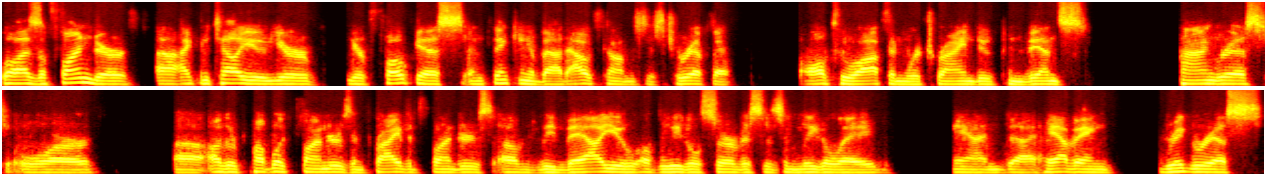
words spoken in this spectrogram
Well, as a funder, uh, I can tell you your your focus and thinking about outcomes is terrific. All too often, we're trying to convince Congress or uh, other public funders and private funders of the value of legal services and legal aid. And uh, having rigorous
